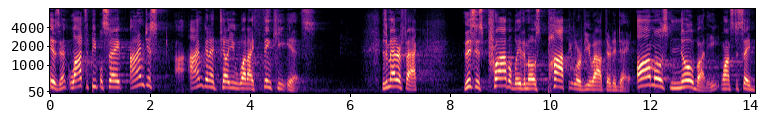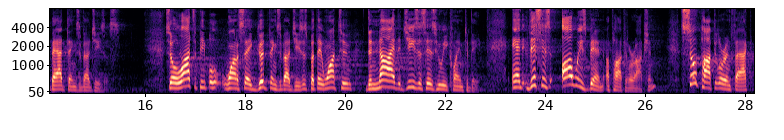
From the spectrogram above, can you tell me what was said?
isn't, lots of people say, I'm just, I'm going to tell you what I think he is. As a matter of fact, this is probably the most popular view out there today. Almost nobody wants to say bad things about Jesus. So lots of people want to say good things about Jesus, but they want to deny that Jesus is who he claimed to be. And this has always been a popular option. So popular, in fact,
